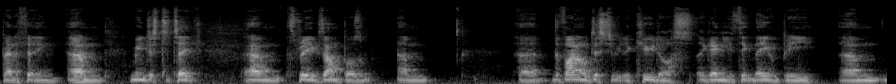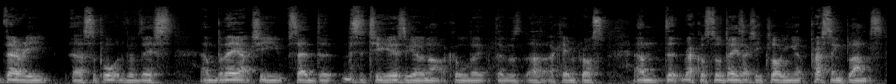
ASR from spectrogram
benefiting. Um, I mean, just to take um, three examples, um, uh, the vinyl distributor Kudos, again, you'd think they would be um, very uh, supportive of this. Um, but they actually said that this is two years ago. An article that, that was uh, I came across um, that Record Store Day is actually clogging up pressing plants.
